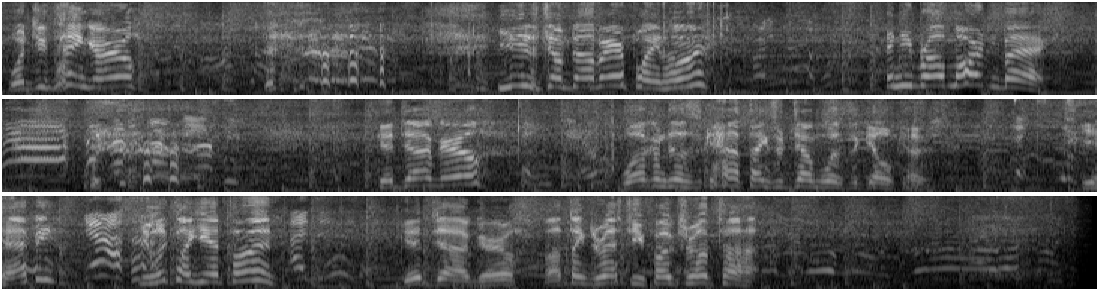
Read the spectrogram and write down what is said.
What'd you think, girl? you just jumped off airplane, huh? I And you brought Martin back. Good job, girl. Thank you. Welcome to the sky. Thanks for jumping with us at Gold Coast. Thanks. You happy? Yeah. You look like you had fun. I did. Good job, girl. Well, I think the rest of you folks are up top.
